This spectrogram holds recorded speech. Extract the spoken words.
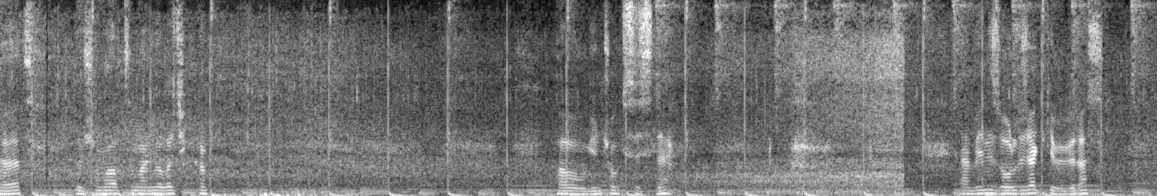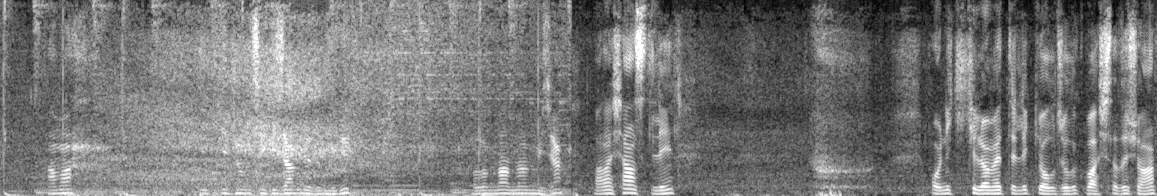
Evet, döşeme altından yola çıktım. Hava bugün çok sisli. Yani beni zorlayacak gibi biraz. Ama ilk videomu çekeceğim dedim bugün. Yolumdan dönmeyeceğim. Bana şans dileyin. 12 kilometrelik yolculuk başladı şu an.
